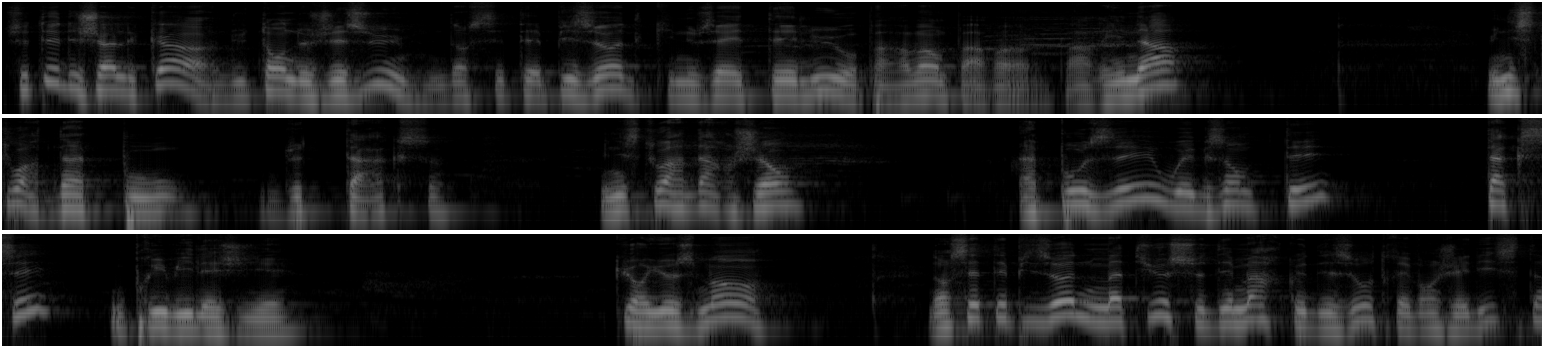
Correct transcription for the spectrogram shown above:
C'était déjà le cas du temps de Jésus, dans cet épisode qui nous a été lu auparavant par, par Rina, une histoire d'impôts, de taxes, une histoire d'argent, imposé ou exempté, taxé ou privilégié. Curieusement, dans cet épisode, Matthieu se démarque des autres évangélistes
